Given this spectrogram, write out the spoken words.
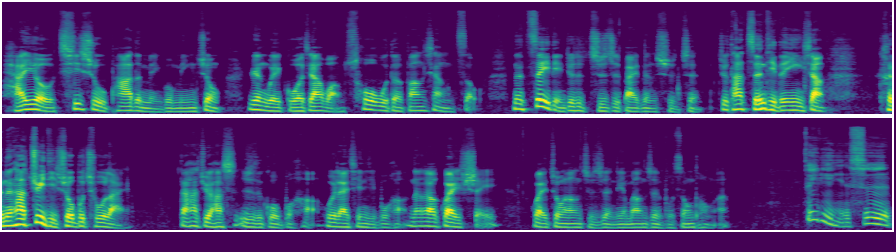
还有七十五趴的美国民众认为国家往错误的方向走，那这一点就是直指拜登施政，就他整体的印象，可能他具体说不出来。但他觉得他是日子过不好，未来前景不好，那要怪谁？怪中央执政、联邦政府、总统啊？这一点也是，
